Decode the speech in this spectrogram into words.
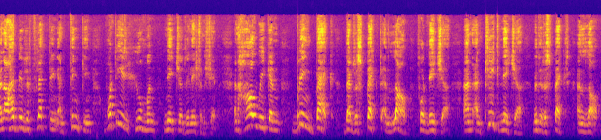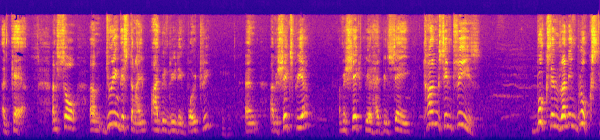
And I have been reflecting and thinking what is human nature relationship and how we can bring back that respect and love for nature and, and treat nature with respect and love and care. And so um, during this time, I've been reading poetry, and I mean Shakespeare. I mean Shakespeare had been saying, "Tongues in trees, books in running brooks,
